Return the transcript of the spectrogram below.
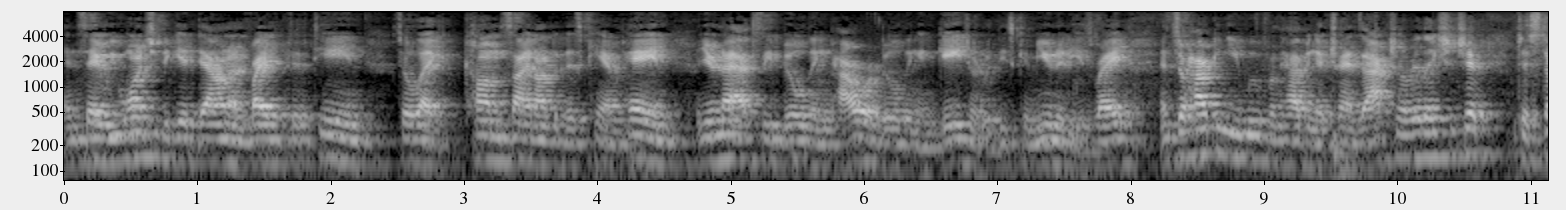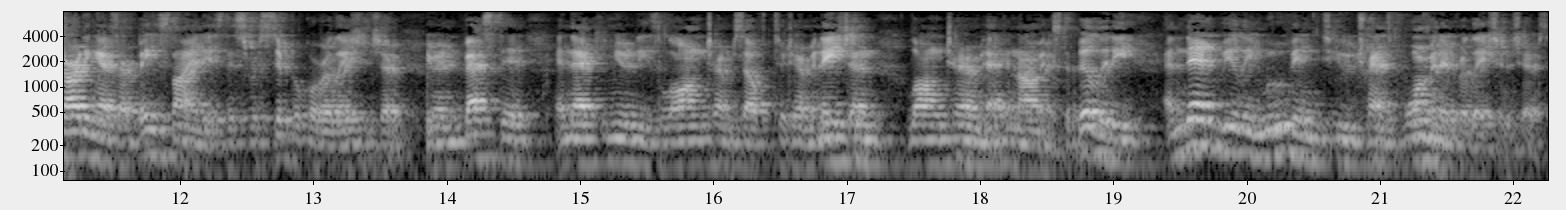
and say, we want you to get down on Friday 15, so like come sign on to this campaign, and you're not actually building power, building engagement with these communities, right? And so how can you move from having a transactional relationship to starting as our baseline is this reciprocal relationship? You're invested in that community's long-term self-determination, long-term economic stability, and then really moving to transformative relationships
